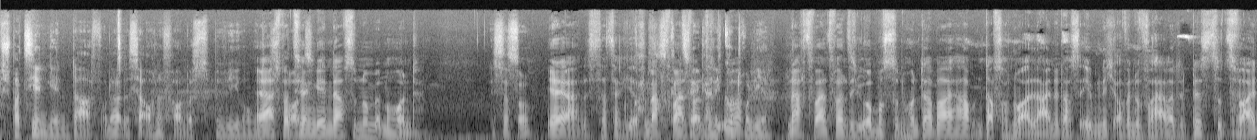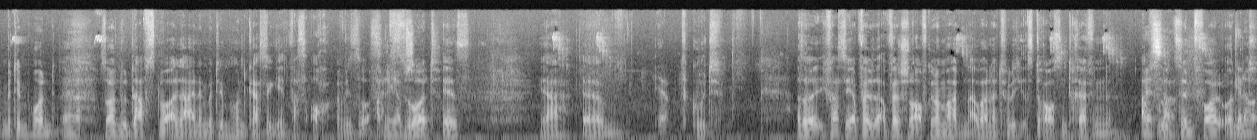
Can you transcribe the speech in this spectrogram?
spazieren gehen darf, oder? Das ist ja auch eine Form des Bewegung. Ja, spazieren gehen darfst du nur mit dem Hund. Ist das so? Ja, ja, das ist tatsächlich. Gott, also nach du ja gar 22 nicht Uhr, nach 22 Uhr musst du einen Hund dabei haben und darfst auch nur alleine, darfst eben nicht, auch wenn du verheiratet bist, zu zweit mit dem Hund, Ja. sondern du darfst nur alleine mit dem Hund Gassi gehen, was auch irgendwie so absurd, absurd. ist. Ja, ähm, Ja, gut. Also ich weiß nicht, ob wir, ob wir das schon aufgenommen hatten, aber natürlich ist draußen Treffen absolut Besser. sinnvoll. Und Genau,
